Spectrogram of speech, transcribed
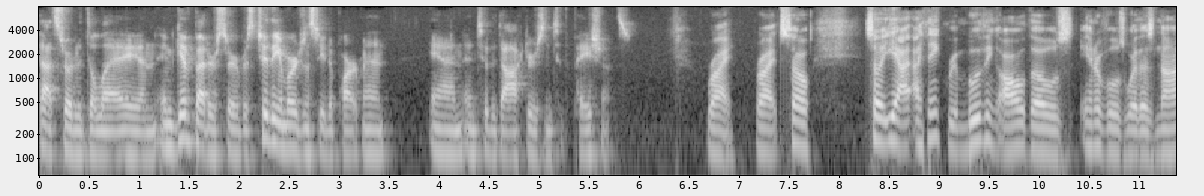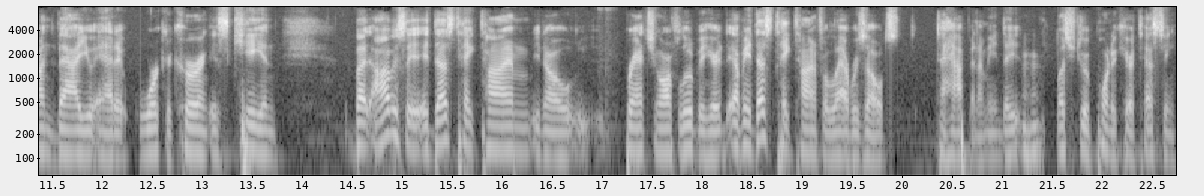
that sort of delay and, and give better service to the emergency department and, and to the doctors and to the patients. Right, right. So so yeah, I think removing all those intervals where there's non-value added work occurring is key and but obviously it does take time, you know, branching off a little bit here. I mean, it does take time for lab results to happen. I mean, they, mm-hmm. unless you do a point of care testing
